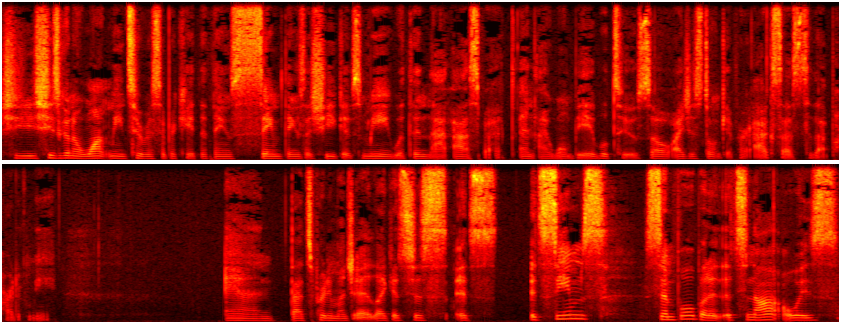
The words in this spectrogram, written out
She she's going to want me to reciprocate the things same things that she gives me within that aspect and I won't be able to. So I just don't give her access to that part of me. And that's pretty much it. Like it's just it's it seems simple, but it, it's not always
